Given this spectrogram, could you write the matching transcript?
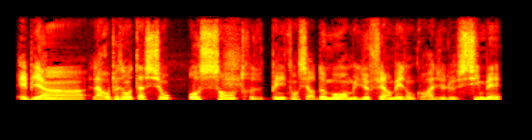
Eh bien, la représentation au centre pénitentiaire de Meaux en milieu fermé donc aura lieu le 6 mai,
